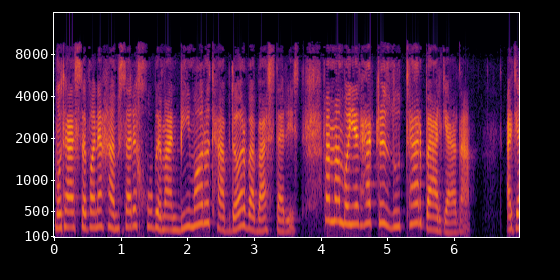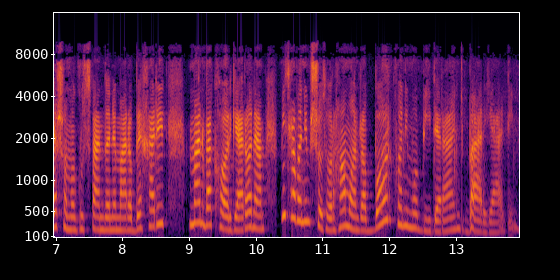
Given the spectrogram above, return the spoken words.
متاسفانه همسر خوب من بیمار و تبدار و بستری است و من باید هرچه زودتر برگردم. اگر شما گوسفندان مرا بخرید من و کارگرانم می توانیم شترهامان را بار کنیم و بیدرنگ برگردیم.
